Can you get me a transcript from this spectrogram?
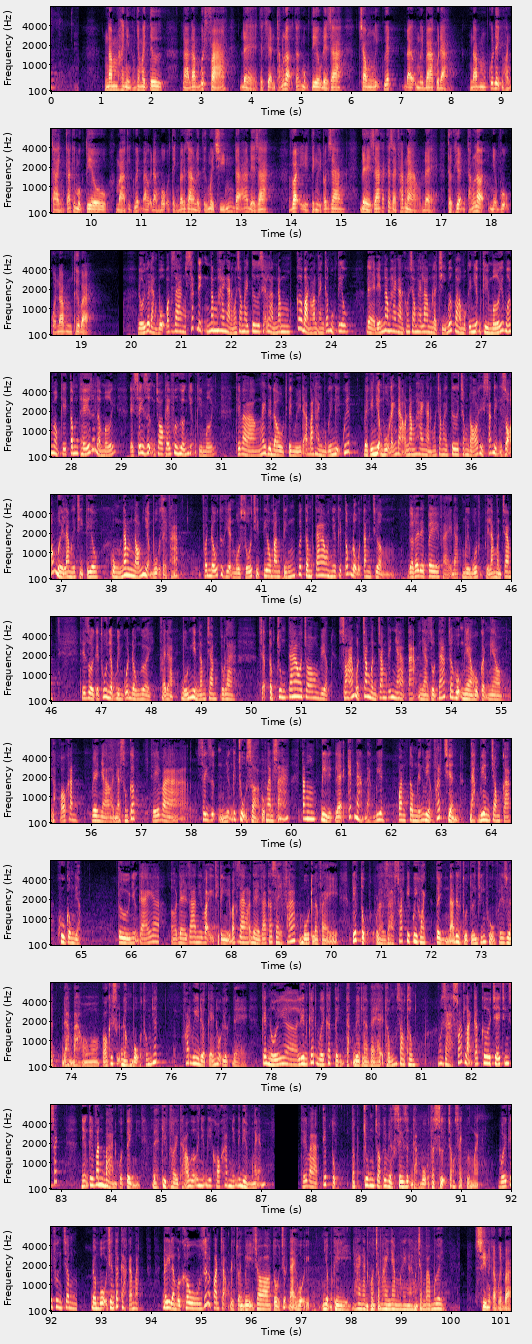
năm 2024 là năm bứt phá để thực hiện thắng lợi các mục tiêu đề ra trong nghị quyết đại hội 13 của Đảng. Năm quyết định hoàn thành các cái mục tiêu mà nghị quyết đại hội Đảng bộ tỉnh Bắc Giang lần thứ 19 đã đề ra. Vậy tỉnh ủy Bắc Giang đề ra các cái giải pháp nào để thực hiện thắng lợi nhiệm vụ của năm, thưa bà? Đối với Đảng bộ Bắc Giang, xác định năm 2024 sẽ là năm cơ bản hoàn thành các mục tiêu để đến năm 2025 là chỉ bước vào một cái nhiệm kỳ mới với một cái tâm thế rất là mới để xây dựng cho cái phương hướng nhiệm kỳ mới. Thế và ngay từ đầu, tỉnh ủy đã ban hành một cái nghị quyết về cái nhiệm vụ lãnh đạo năm 2024 trong đó thì xác định rõ 15 cái chỉ tiêu cùng 5 nhóm nhiệm vụ giải pháp phấn đấu thực hiện một số chỉ tiêu mang tính quyết tâm cao như cái tốc độ tăng trưởng GDP phải đạt 14,5%. Thế rồi cái thu nhập bình quân đầu người phải đạt 4.500 đô la. Sẽ tập trung cao cho việc xóa 100% cái nhà tạm, nhà rột nát cho hộ nghèo, hộ cận nghèo gặp khó khăn về nhà ở nhà xuống cấp. Thế và xây dựng những cái trụ sở công an xã, tăng tỷ lệ kết nạp đảng viên, quan tâm đến việc phát triển đảng viên trong các khu công nghiệp. Từ những cái Ờ, đề ra như vậy thì tỉnh ủy Bắc Giang đã đề ra các giải pháp. Một là phải tiếp tục là giả soát cái quy hoạch tỉnh đã được Thủ tướng Chính phủ phê duyệt, đảm bảo có cái sự đồng bộ thống nhất, phát huy được cái nội lực để kết nối ờ, liên kết với các tỉnh, đặc biệt là về hệ thống giao thông. Giả soát lại các cơ chế chính sách, những cái văn bản của tỉnh để kịp thời tháo gỡ những cái khó khăn, những cái điểm nghẽn. Thế và tiếp tục tập trung cho cái việc xây dựng đảng bộ thật sự trong sạch vững mạnh với cái phương châm đồng bộ trên tất cả các mặt đây là một khâu rất là quan trọng để chuẩn bị cho tổ chức đại hội nhiệm kỳ 2025-2030. Xin cảm ơn bà.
